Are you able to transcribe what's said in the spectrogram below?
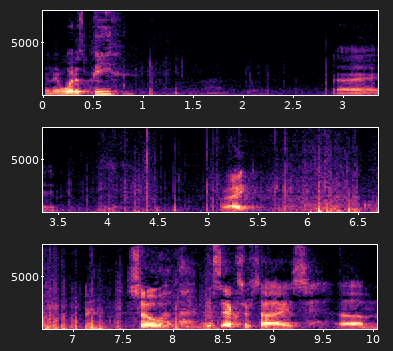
And then what is P? Nine. All right? So this exercise um,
